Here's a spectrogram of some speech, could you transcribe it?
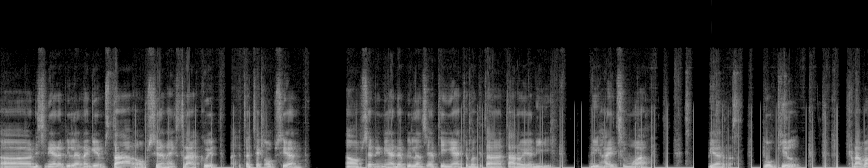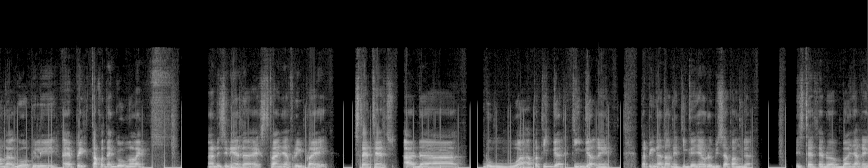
Uh, di sini ada pilihannya game star, option, extra, quit. Nah, kita cek option. Nah, option ini ada pilihan settingnya. Coba kita taruh ya di di hide semua biar gokil kenapa nggak gue pilih epic? Takutnya gue ngelek nah di sini ada ekstranya free play. Stage ada dua apa tiga? Tiga kayaknya. Tapi nggak tahu nih tiganya udah bisa apa enggak di stage-nya udah banyak ya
